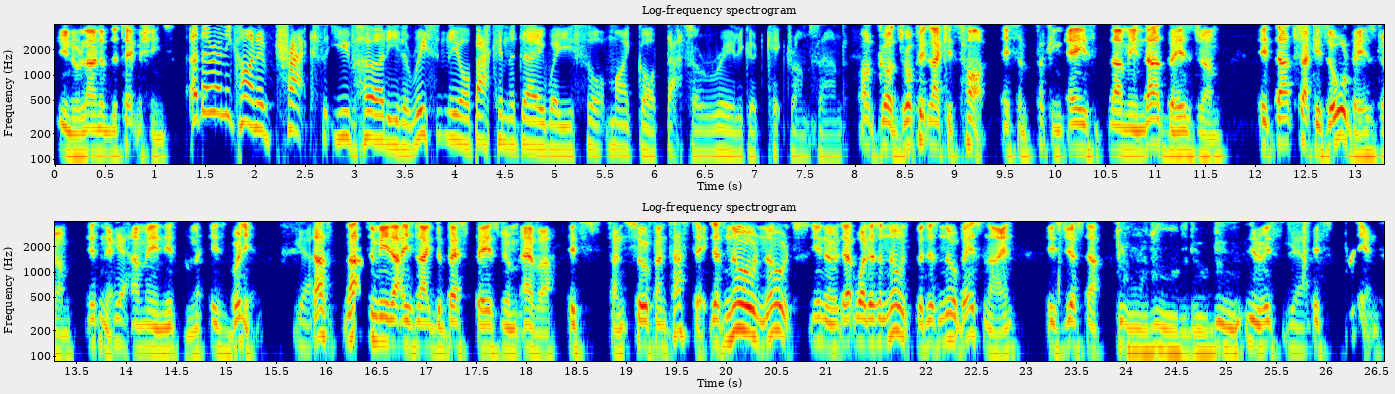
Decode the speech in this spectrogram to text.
you know, line up the tape machines. Are there any kind of tracks that you've heard either recently or back in the day where you thought, my God, that's a really good kick drum sound? Oh God, drop it like it's hot. It's a fucking ace. I mean, that bass drum, it, that track is all bass drum, isn't it? Yeah. I mean, it's, it's brilliant. Yeah. That's that to me. That is like the best bass drum ever. It's so fantastic. There's no notes, you know. That well, there's a note, but there's no bass line. It's just that do do do do. You know, it's yeah. it's brilliant.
